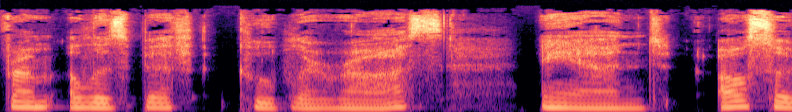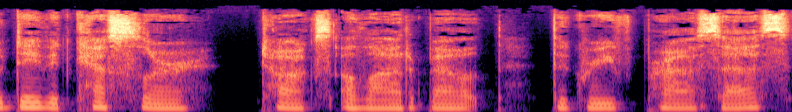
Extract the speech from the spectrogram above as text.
from Elisabeth Kubler Ross, and also David Kessler talks a lot about the grief process.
